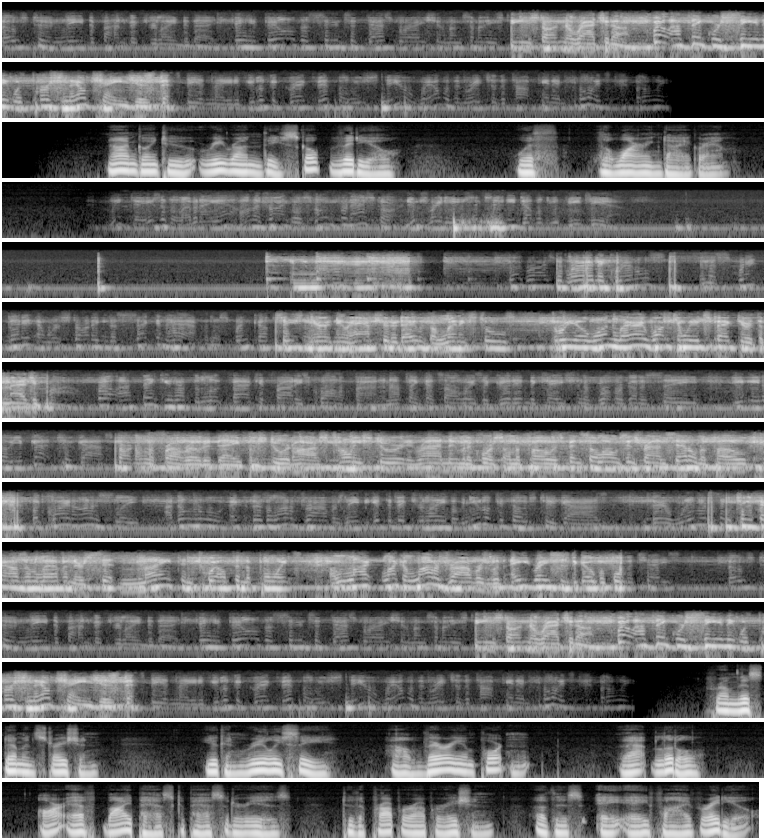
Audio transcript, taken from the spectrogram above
Those two need to find victory lane today. Can you feel the sense of desperation among some of these teams starting to ratchet up? Well, I think we're seeing it with personnel changes that's being made. If you look at Greg Biffle, who's still well within reach of the top 10 in points, but only. Now I'm going to rerun the scope video with the wiring diagram. Weekdays at 11 a.m. on the Triangle's home for NASCAR, News Radio 680 WPTF. Doug Rice with Larry McReynolds in the Sprint Minute, and we're starting the second half of the Sprint Cup season here at New Hampshire today with the Lenox Tools 301. Larry, what can we expect here at the Magic Mile? Well, I think you have to look back at Friday's qualifying, and I think that's always a good indication of what we're going to see. You, you know, you've got two guys starting on the front row today from Stewart-Haas, Tony Stewart and Ryan Newman, of course, on the pole. It's been so long since Ryan sat on the pole. But quite honestly, I don't know. Eh, there's a lot of drivers need to get to victory lane, but when you look at those two guys, they're winless in 2011. They're sitting ninth and 12th in the points. A lot, like a lot of drivers with eight races to go before the chase. Those two need to find victory lane today. Can you feel sense of desperation among some of these teams starting to ratchet up? Well, I think we're seeing it with personnel changes that's being made. If you look at Greg Biffle, who's still well within reach of the top 10 in points, but only. From this demonstration, you can really see how very important that little RF bypass capacitor is to the proper operation of this AA5 radio.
